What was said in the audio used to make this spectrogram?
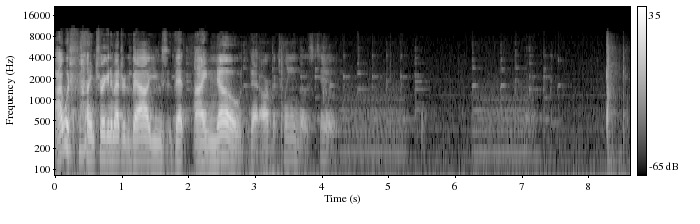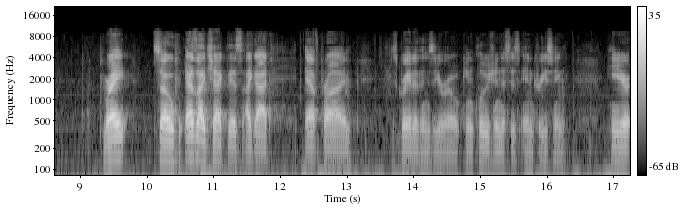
I would find trigonometric values that I know that are between those two. Right. So as I check this, I got f prime is greater than zero. Conclusion: This is increasing. Here,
